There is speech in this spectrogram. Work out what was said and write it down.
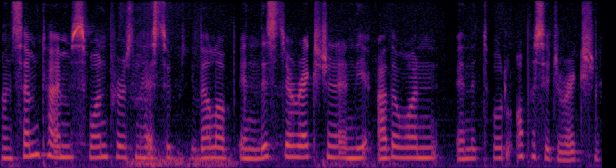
And sometimes one person has to develop in this direction and the other one in the total opposite direction.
